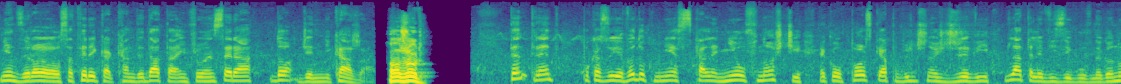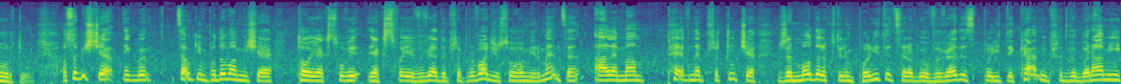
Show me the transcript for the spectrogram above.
między rolą satyryka, kandydata, influencera do dziennikarza. Bonjour. Ten trend pokazuje według mnie skalę nieufności, jaką polska publiczność żywi dla telewizji głównego nurtu. Osobiście jakby całkiem podoba mi się to, jak, słowie, jak swoje wywiady przeprowadził Sławomir Mencen, ale mam pewne przeczucie, że model, w którym politycy robią wywiady z politykami przed wyborami,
